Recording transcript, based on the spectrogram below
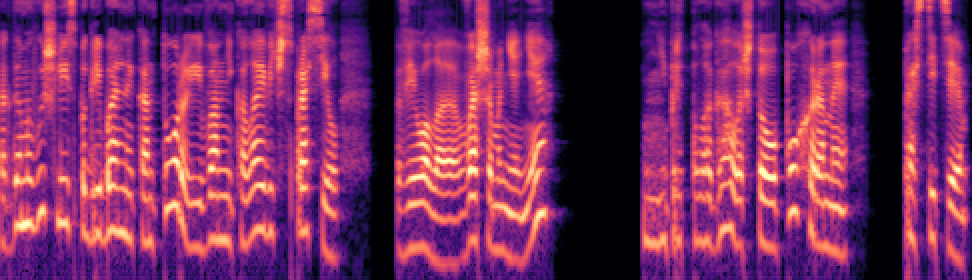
Когда мы вышли из погребальной конторы, Иван Николаевич спросил, «Виола, ваше мнение?» Не предполагала, что похороны, простите,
